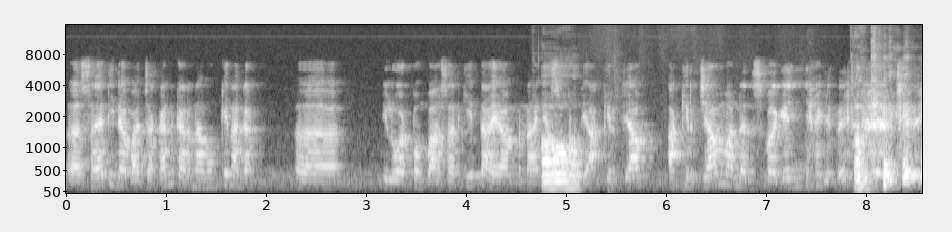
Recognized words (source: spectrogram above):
eh, saya tidak bacakan karena mungkin agak eh, di luar pembahasan kita ya menanya Oh. seperti akhir jam, akhir zaman dan sebagainya gitu ya. Oke. Jadi,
